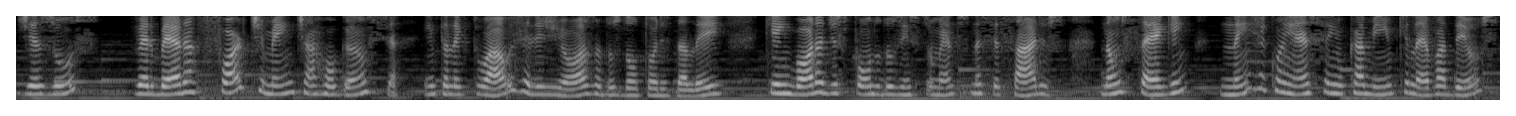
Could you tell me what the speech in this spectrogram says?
Jesus verbera fortemente a arrogância intelectual e religiosa dos doutores da lei, que, embora dispondo dos instrumentos necessários, não seguem nem reconhecem o caminho que leva a Deus,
